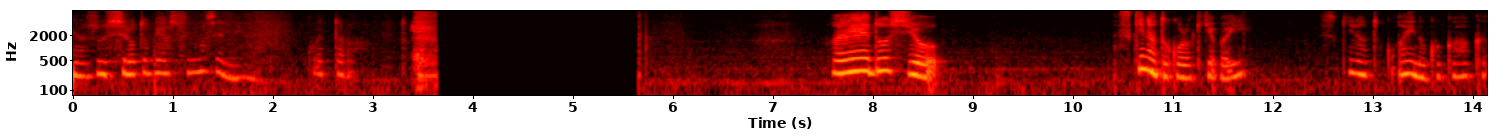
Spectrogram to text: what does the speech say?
いやそう白飛びはすいませんね。こうやったら。えー、どうしよう。好きなところ聞けばいい？好きなとこ愛の告白。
